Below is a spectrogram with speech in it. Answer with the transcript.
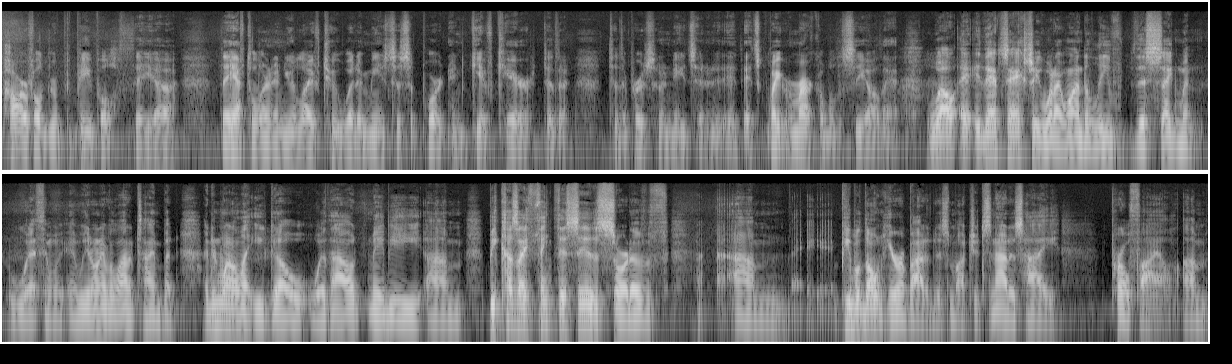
powerful group of people? They uh, they have to learn in new life too what it means to support and give care to the to the person who needs it. And it, it's quite remarkable to see all that. Well, eh, that's actually what I wanted to leave this segment with, and we, and we don't have a lot of time, but I didn't want to let you go without maybe um, because I think this is sort of um, eh, people don't hear about it as much. It's not as high profile. Um,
